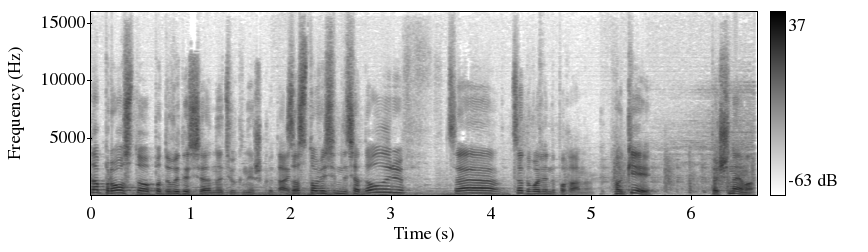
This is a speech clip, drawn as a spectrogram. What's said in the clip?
та просто подивитися на цю книжку. Так за 180 доларів це, це доволі непогано. Окей, почнемо.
